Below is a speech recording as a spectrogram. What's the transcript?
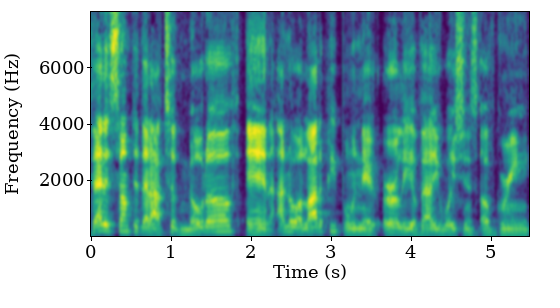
that is something that I took note of. And I know a lot of people in their early evaluations of Green,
